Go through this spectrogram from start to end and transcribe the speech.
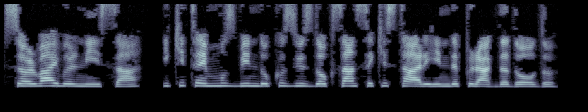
Survivor Nisa, 2 Temmuz 1998 tarihinde Prag'da doğdu.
